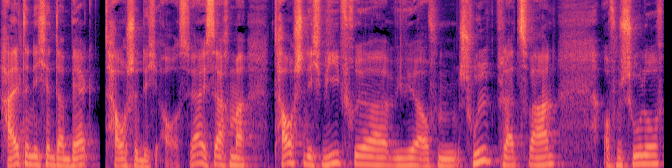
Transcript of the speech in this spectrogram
halte nicht hinterm Berg, tausche dich aus. Ja, ich sage mal, tausche dich wie früher, wie wir auf dem Schulplatz waren, auf dem Schulhof.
